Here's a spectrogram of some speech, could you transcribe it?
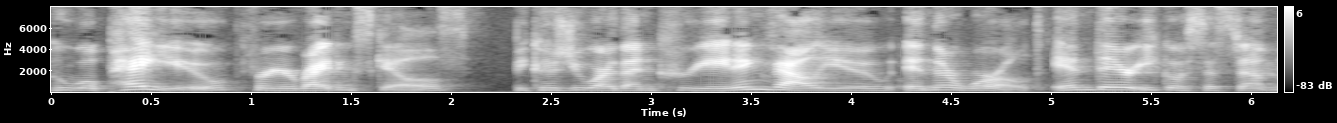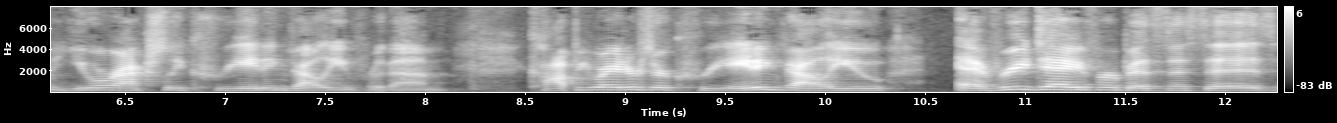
who will pay you for your writing skills because you are then creating value in their world, in their ecosystem. You are actually creating value for them. Copywriters are creating value every day for businesses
